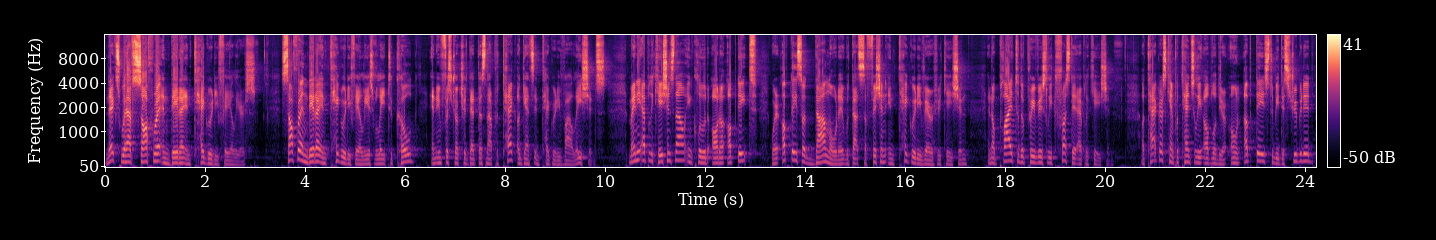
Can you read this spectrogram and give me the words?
Next, we have software and data integrity failures. Software and data integrity failures relate to code, and infrastructure that does not protect against integrity violations. Many applications now include auto update, where updates are downloaded without sufficient integrity verification and applied to the previously trusted application. Attackers can potentially upload their own updates to be distributed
